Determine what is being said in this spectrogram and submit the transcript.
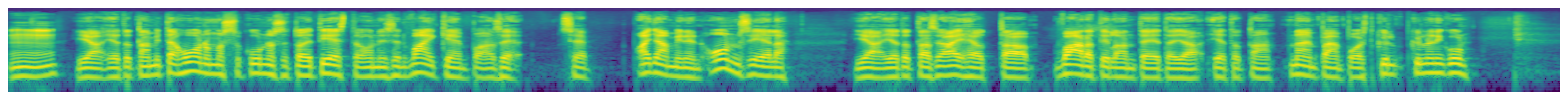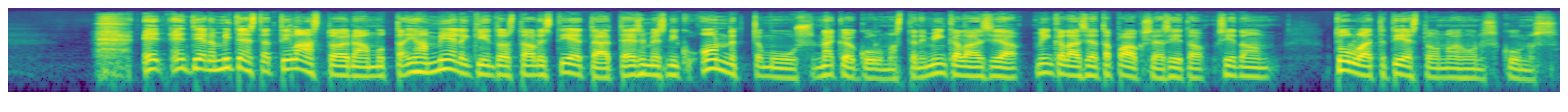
Mm. Ja, ja tota, mitä huonommassa kunnossa toi tiestö on, niin sen vaikeampaa se, se ajaminen on siellä ja, ja tota, se aiheuttaa vaaratilanteita ja, ja tota, näin päin pois. Kyllä, kyllä niin kuin, en, en tiedä, miten sitä tilastoidaan, mutta ihan mielenkiintoista olisi tietää, että esimerkiksi niin onnettomuusnäkökulmasta, niin minkälaisia, minkälaisia tapauksia siitä, siitä on tullut, että tiestö on noin huonossa kunnossa.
